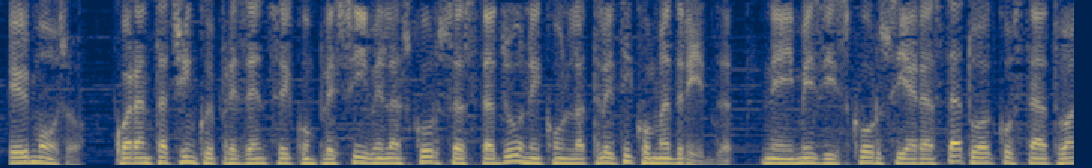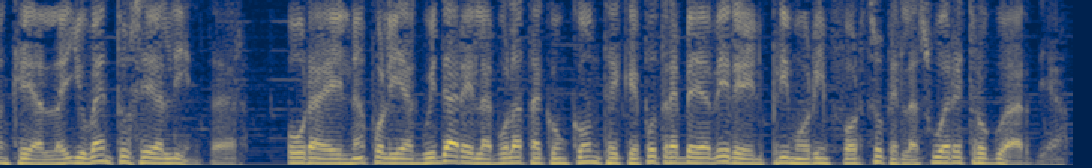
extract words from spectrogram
Hermoso, 45 presenze complessive la scorsa stagione con l'Atletico Madrid, nei mesi scorsi era stato accostato anche alla Juventus e all'Inter. Ora è il Napoli a guidare la volata con Conte che potrebbe avere il primo rinforzo per la sua retroguardia.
